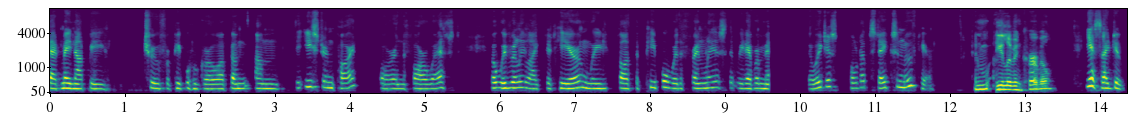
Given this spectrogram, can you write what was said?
that may not be true for people who grow up on, on the eastern part or in the far west. But we really liked it here and we thought the people were the friendliest that we'd ever met. So we just pulled up stakes and moved here. And do you live in Kerrville? Yes, I do.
